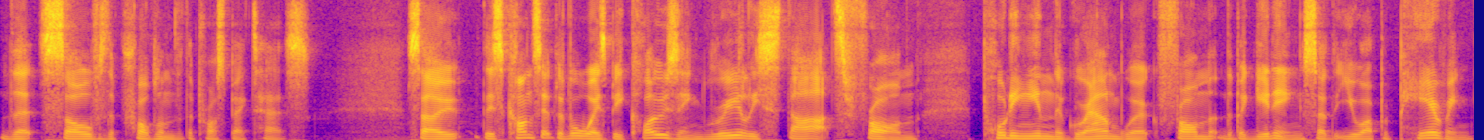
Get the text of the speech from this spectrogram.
that solves the problem that the prospect has. So, this concept of always be closing really starts from putting in the groundwork from the beginning so that you are preparing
